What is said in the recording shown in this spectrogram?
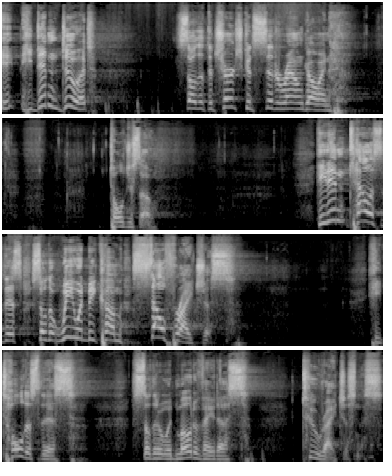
it, He didn't do it so that the church could sit around going, Told you so. He didn't tell us this so that we would become self righteous. He told us this so that it would motivate us to righteousness.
